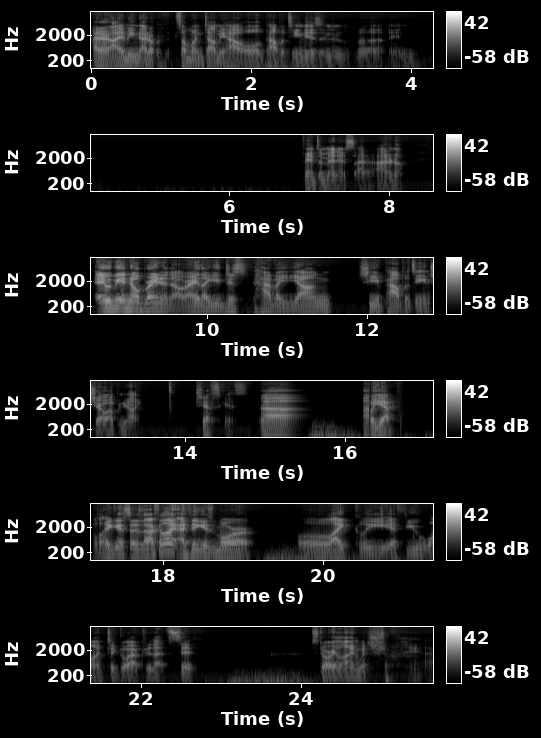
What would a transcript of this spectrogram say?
I don't. know. I mean, I don't. Someone tell me how old Palpatine is in the in Phantom Menace. I don't. I don't know. It would be a no brainer though, right? Like you just have a young Sheev Palpatine show up, and you're like, chef's kiss. Uh, but yeah, Plagueis as acolyte, I think is more likely if you want to go after that Sith storyline, which I,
